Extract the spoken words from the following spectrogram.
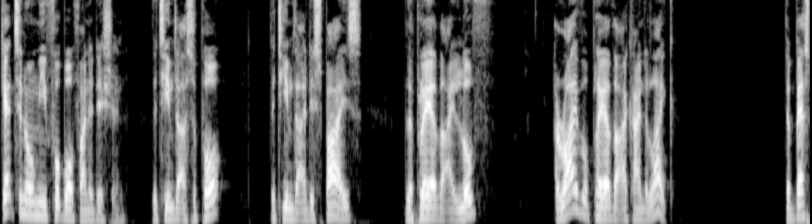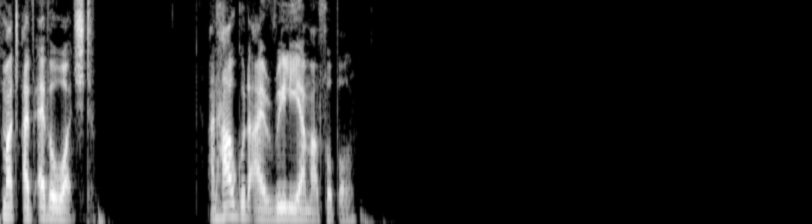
Get to know me football fan edition. The team that I support, the team that I despise, the player that I love, a rival player that I kind of like, the best match I've ever watched, and how good I really am at football.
